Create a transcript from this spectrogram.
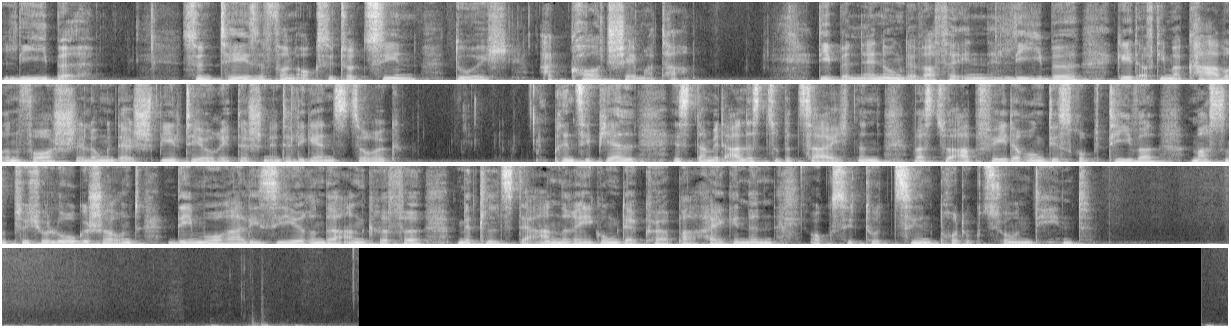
Liebe. Synthese von Oxytocin durch Akkordschemata. Die Benennung der Waffe in Liebe geht auf die makabren Vorstellungen der spieltheoretischen Intelligenz zurück. Prinzipiell ist damit alles zu bezeichnen, was zur Abfederung disruptiver, massenpsychologischer und demoralisierender Angriffe mittels der Anregung der körpereigenen Oxytocinproduktion dient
